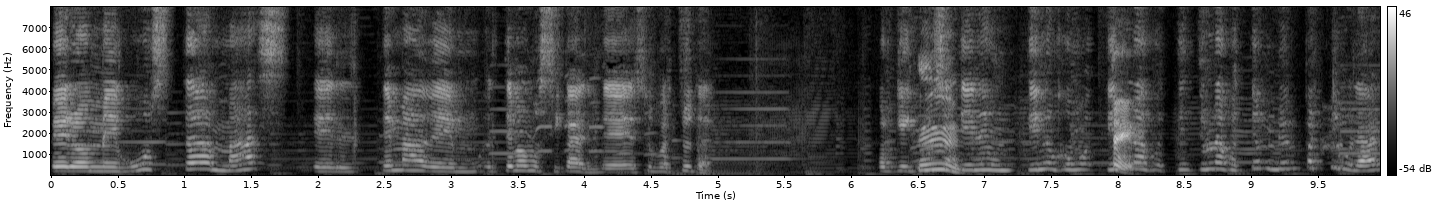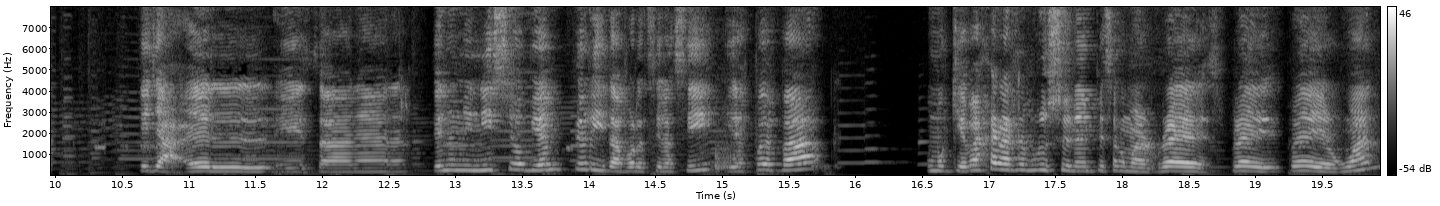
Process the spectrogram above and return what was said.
pero me gusta más el tema de el tema musical de Super Shooter. Porque incluso Mm. tiene un tiene como tiene, Sí. una, tiene una cuestión bien particular que ya el esa, tiene un inicio bien piorita por decirlo así y después va como que baja la revolución empieza como el Res Play, Player One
